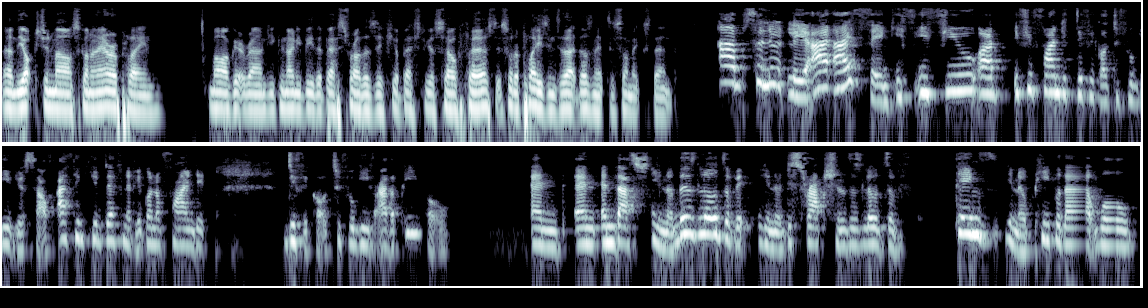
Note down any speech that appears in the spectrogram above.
um, the oxygen mask on an aeroplane. Margaret around, you can only be the best for others if you're best for yourself first. It sort of plays into that, doesn't it, to some extent? Absolutely. I, I think if, if you are, if you find it difficult to forgive yourself, I think you're definitely going to find it difficult to forgive other people. And, and, and that's, you know, there's loads of you know, disruptions. There's loads of things, you know, people that will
